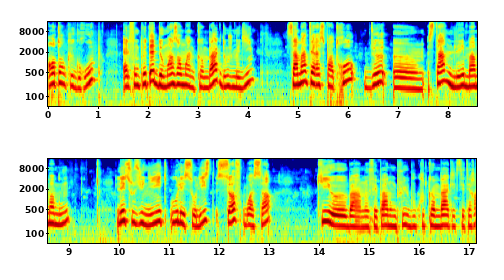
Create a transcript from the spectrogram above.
en tant que groupe. Elles font peut-être de moins en moins de comeback, donc je me dis, ça m'intéresse pas trop de euh, stan les Mamamou les sous-unités ou les solistes, sauf Wassa, qui euh, ben, ne fait pas non plus beaucoup de comeback, etc.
